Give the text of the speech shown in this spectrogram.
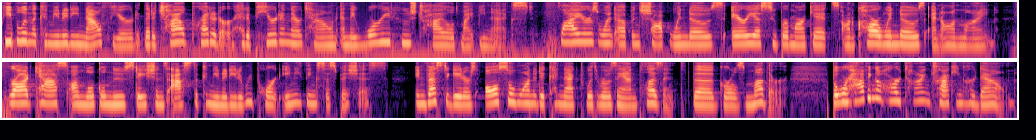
People in the community now feared that a child predator had appeared in their town and they worried whose child might be next. Flyers went up in shop windows, area supermarkets, on car windows, and online. Broadcasts on local news stations asked the community to report anything suspicious. Investigators also wanted to connect with Roseann Pleasant, the girl's mother, but were having a hard time tracking her down.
